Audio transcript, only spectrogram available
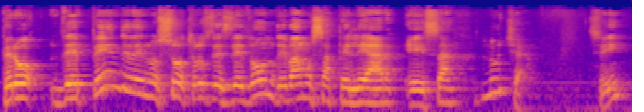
Pero depende de nosotros desde dónde vamos a pelear esa lucha. ¿Sí?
